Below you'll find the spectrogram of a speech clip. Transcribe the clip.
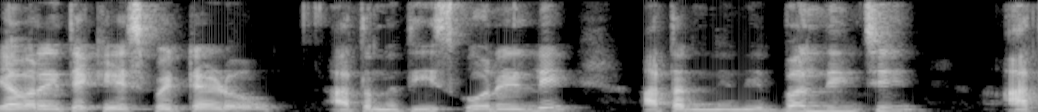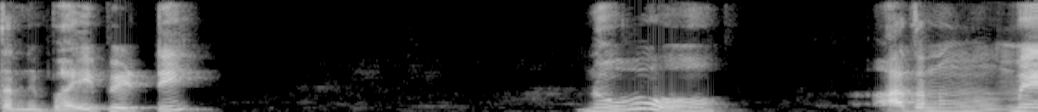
ఎవరైతే కేసు పెట్టాడో అతన్ని తీసుకొని వెళ్ళి అతన్ని నిర్బంధించి అతన్ని భయపెట్టి నువ్వు అతను మే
